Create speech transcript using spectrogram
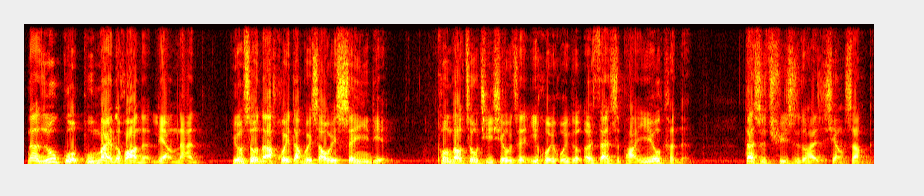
那如果不卖的话呢？两难，有时候它回档会稍微深一点。碰到中期修正，一回回个二三十趴也有可能，但是趋势都还是向上的，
